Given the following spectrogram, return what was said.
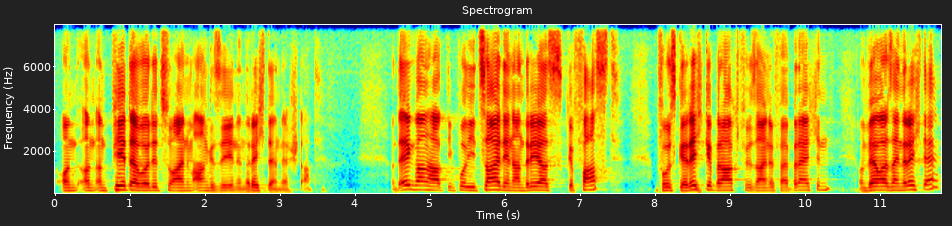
und, und, und Peter wurde zu einem angesehenen Richter in der Stadt. Und irgendwann hat die Polizei den Andreas gefasst, vor das Gericht gebracht für seine Verbrechen. Und wer war sein Richter?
